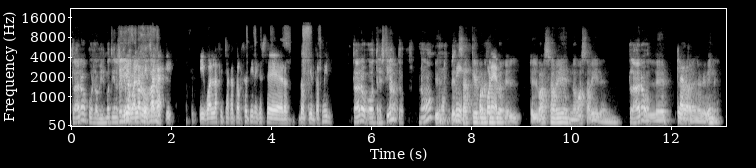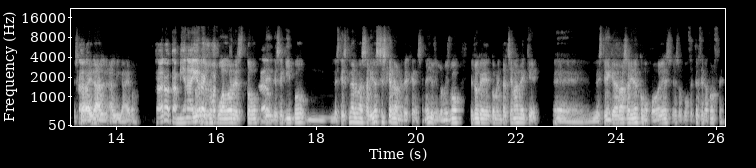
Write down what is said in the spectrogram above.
claro, pues lo mismo tienes que... Igual la, ficha, igual la ficha 14 tiene que ser 200.000. Claro, o 300, ¿no? Pensad que, por, ejemplo, el, el, Barça B no va a salir en claro, el, año que viene. Es que va a ir a, Liga EVA. Claro, también hay... esos jugadores top de, ese equipo mm, les tienes que dar unas salidas si es que realmente quieres en ellos. Y lo mismo es lo que comenta Chema de que eh, les tienen que dar la salida como jugadores, eso, 12, 13, 14,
